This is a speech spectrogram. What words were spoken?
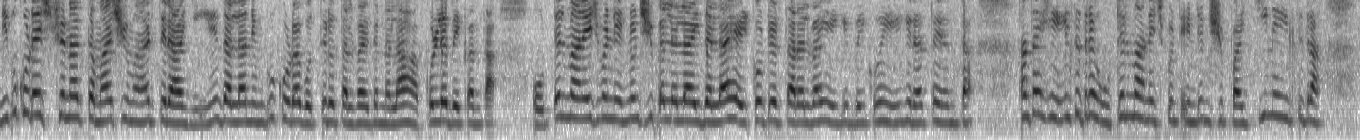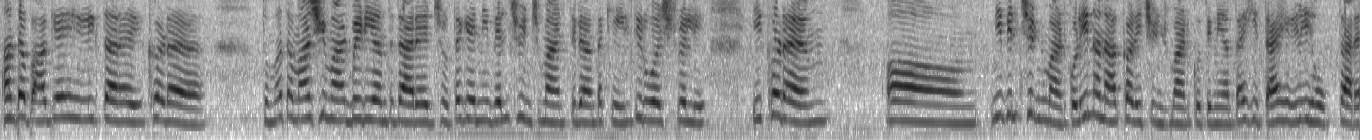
ನೀವು ಕೂಡ ಎಷ್ಟು ಚೆನ್ನಾಗಿ ತಮಾಷೆ ಮಾಡ್ತೀರಾ? ಏನಿದಲ್ಲ ನಿಮಗೂ ಕೂಡ ಗೊತ್ತಿರುತ್ತಲ್ವ? ಇದನ್ನೆಲ್ಲ ಹಾಕ್ಕೊಳ್ಳೇಬೇಕಂತ ಹೋಟೆಲ್ ಮ್ಯಾನೇಜ್ಮೆಂಟ್ ಇಂಟರ್ನ್ಶಿಪ್ಪಲ್ಲೆಲ್ಲ ಇದೆಲ್ಲ ಹೇಳ್ಕೊಟ್ಟಿರ್ತಾರಲ್ವ? ಹೇಗಿರಬೇಕು ಹೇಗಿರತ್ತೆ ಅಂತ. ಅಂತ ಹೇಳ್ತಿದ್ರೆ, ಹೋಟೆಲ್ ಮ್ಯಾನೇಜ್ಮೆಂಟ್ ಇಂಟರ್ನ್ಶಿಪ್ಪ ಏನು ಹೇಳ್ತಿದ್ರ? ಅಂತ ಭಾಗ್ಯ ಹೇಳ್ತಾರೆ, ಈ ಕಡೆ. ತುಂಬ ತಮಾಷೆ ಮಾಡಬೇಡಿ ಅಂತಿದ್ದಾರೆ. ಜೊತೆಗೆ ನೀವೆಲ್ಲಿ ಚೇಂಜ್ ಮಾಡ್ತೀರಾ ಅಂತ ಕೇಳ್ತಿರುವಷ್ಟರಲ್ಲಿ, ಈ ಕಡೆ ನೀವು ಇಲ್ಲಿ ಚೇಂಜ್ ಮಾಡ್ಕೊಳ್ಳಿ, ನಾನು ಆ ಕಡೆ ಚೇಂಜ್ ಮಾಡ್ಕೋತೀನಿ ಅಂತ ಹಿತ ಹೇಳಿ ಹೋಗ್ತಾರೆ.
